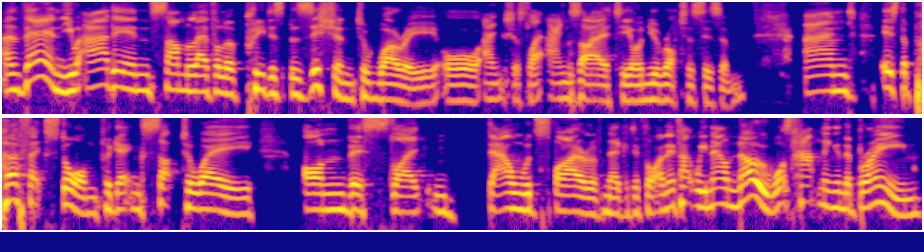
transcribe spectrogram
and then you add in some level of predisposition to worry or anxious, like anxiety or neuroticism, and it's the perfect storm for getting sucked away on this like downward spiral of negative thought. And in fact, we now know what's happening in the brain,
